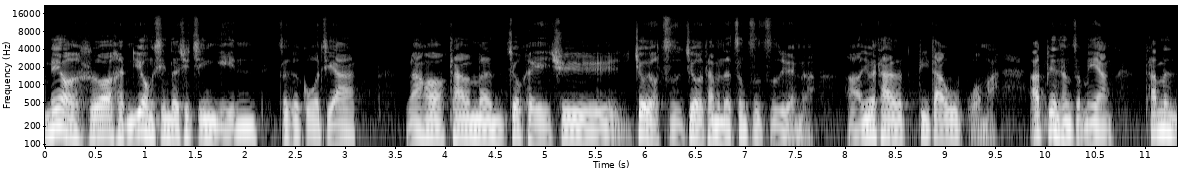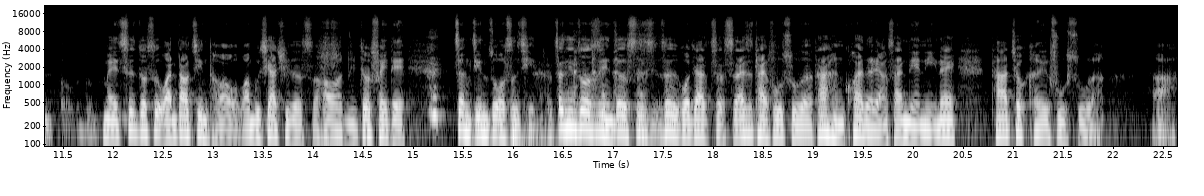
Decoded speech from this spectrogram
没有说很用心的去经营这个国家，然后他们就可以去就有资就有他们的政治资源了啊，因为他地大物博嘛啊，变成怎么样？他们每次都是玩到尽头，玩不下去的时候，你就非得正经做事情。正经做事情，这个事情这个国家实实在是太富庶了，它很快的两三年以内，它就可以复苏了啊。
